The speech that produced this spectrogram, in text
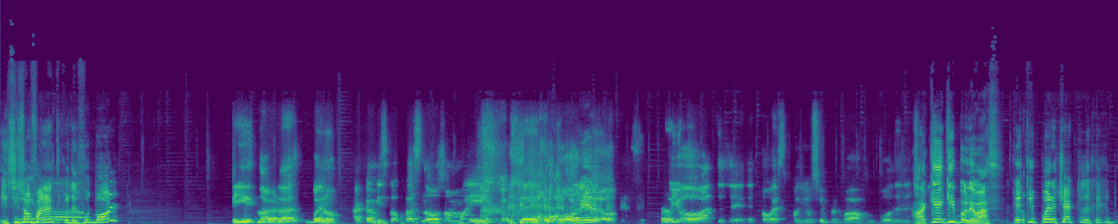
¿Y si son fanáticos del fútbol? Sí, la verdad, bueno, acá mis compas no son muy de fútbol, pero, pero yo antes de, de todo esto, pues yo siempre jugaba fútbol desde ¿A qué equipo le vas? ¿Qué equipo eres, chato? ¿De qué equipo?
